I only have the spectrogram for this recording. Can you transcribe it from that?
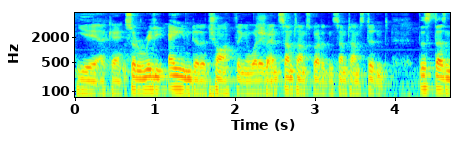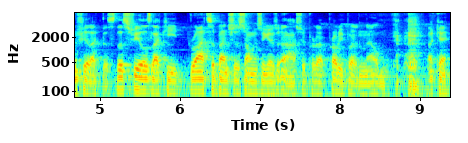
Yeah, okay. sort of really aimed at a chart thing or whatever, Sure. and sometimes got it and sometimes didn't. This doesn't feel like this. This feels like he writes a bunch of songs and goes, oh, I should put up, probably put it in an album. Okay,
